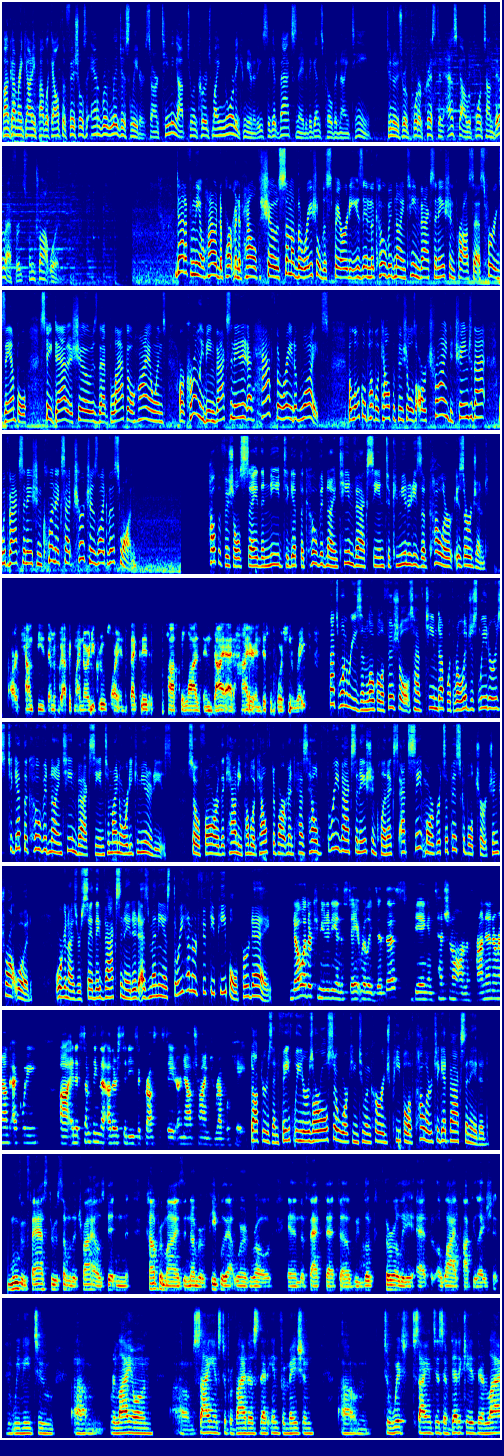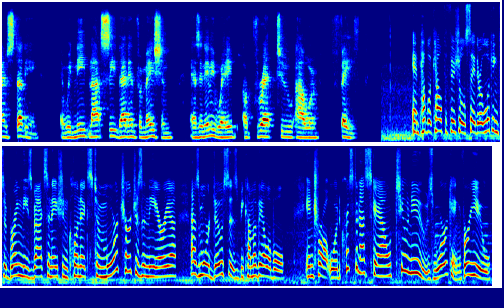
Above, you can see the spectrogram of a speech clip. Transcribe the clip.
Montgomery County public health officials and religious leaders are teaming up to encourage minority communities to get vaccinated against COVID 19. 2 News reporter Kristen Eskow reports on their efforts from Trotwood. Data from the Ohio Department of Health shows some of the racial disparities in the COVID-19 vaccination process. For example, state data shows that black Ohioans are currently being vaccinated at half the rate of whites. But local public health officials are trying to change that with vaccination clinics at churches like this one. Health officials say the need to get the COVID-19 vaccine to communities of color is urgent our county's demographic minority groups are infected, hospitalized, and die at higher and disproportionate rates. That's one reason local officials have teamed up with religious leaders to get the COVID 19 vaccine to minority communities. So far, the county public health department has held three vaccination clinics at St. Margaret's Episcopal Church in Trotwood. Organizers say they vaccinated as many as 350 people per day. No other community in the state really did this, being intentional on the front end around equity. Uh, and it's something that other cities across the state are now trying to replicate. Doctors and faith leaders are also working to encourage people of color to get vaccinated. Moving fast through some of the trials didn't compromise the number of people that were enrolled and the fact that uh, we looked thoroughly at a wide population. We need to um, rely on um, science to provide us that information um, to which scientists have dedicated their lives studying. And we need not see that information as in any way a threat to our faith. And public health officials say they're looking to bring these vaccination clinics to more churches in the area as more doses become available. In Trotwood, Kristen Eskow, 2 News, working for you.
